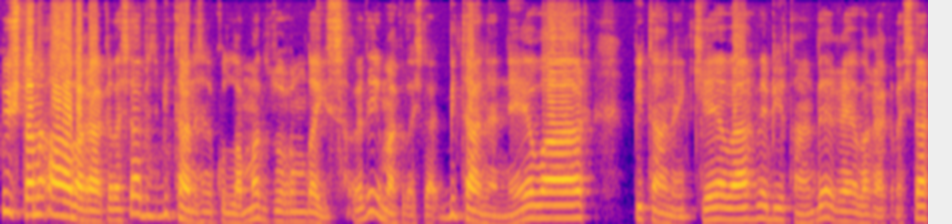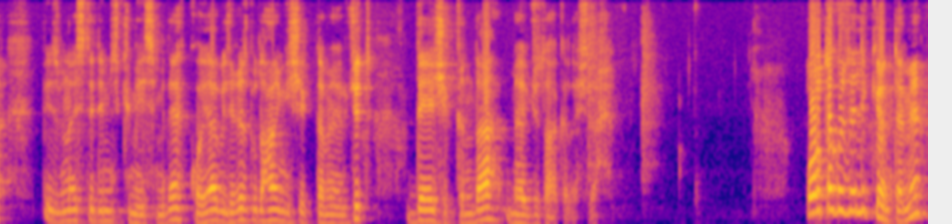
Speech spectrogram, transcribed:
3 tane A var arkadaşlar. Biz bir tanesini kullanmak zorundayız. Öyle değil mi arkadaşlar? Bir tane N var. Bir tane K var ve bir tane de R var arkadaşlar. Biz buna istediğimiz küme ismi de koyabiliriz. Bu da hangi şıkta mevcut? D şıkkında mevcut arkadaşlar. Ortak özellik yöntemi.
